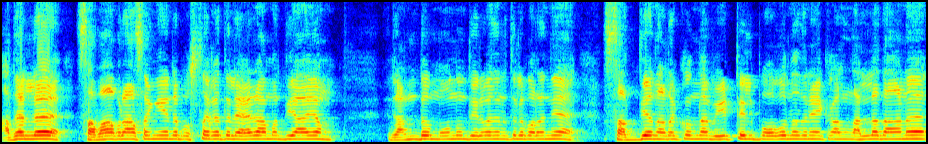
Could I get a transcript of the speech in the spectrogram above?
അതല്ലേ സഭാപ്രാസംഗീന്റെ പുസ്തകത്തിൽ ഏഴാം അധ്യായം രണ്ടും മൂന്നും തിരുവചനത്തിൽ പറഞ്ഞ് സദ്യ നടക്കുന്ന വീട്ടിൽ പോകുന്നതിനേക്കാൾ നല്ലതാണ്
